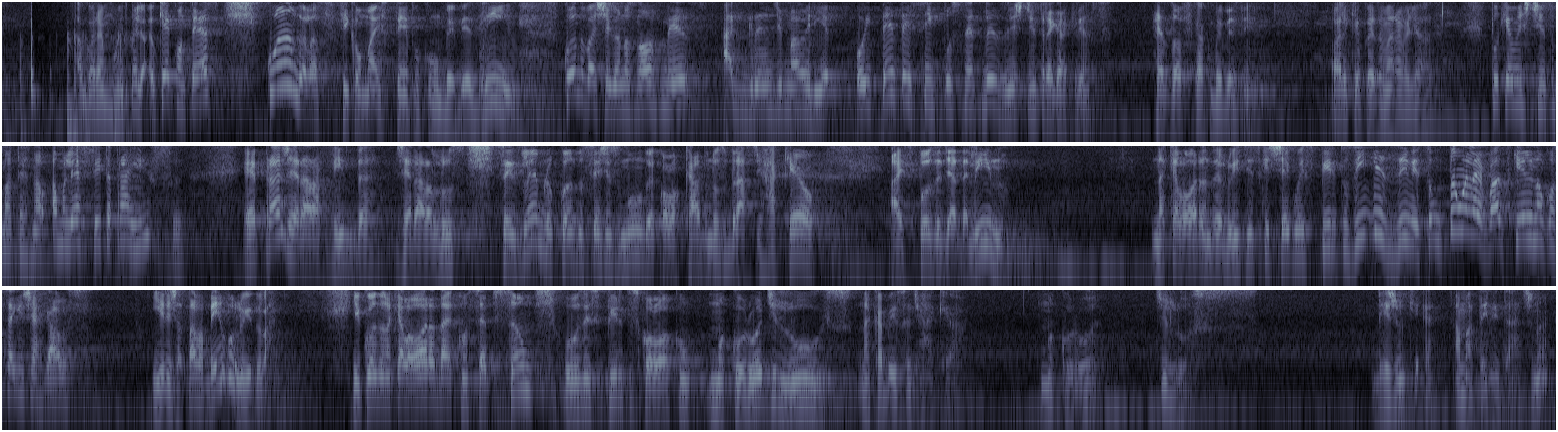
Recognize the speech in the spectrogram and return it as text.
Agora é muito melhor. O que acontece? Quando elas ficam mais tempo com o bebezinho, quando vai chegando aos nove meses, a grande maioria, 85% desiste de entregar a criança. Resolve ficar com o bebezinho. Olha que coisa maravilhosa. Porque é o instinto maternal. A mulher é feita para isso é para gerar a vida, gerar a luz. Vocês lembram quando Segismundo é colocado nos braços de Raquel, a esposa de Adelino? Naquela hora, André Luiz diz que chegam espíritos invisíveis, são tão elevados que ele não consegue enxergá-los. E ele já estava bem evoluído lá. E quando naquela hora da concepção, os espíritos colocam uma coroa de luz na cabeça de Raquel. Uma coroa de luz. Vejam o que é a maternidade, não é?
